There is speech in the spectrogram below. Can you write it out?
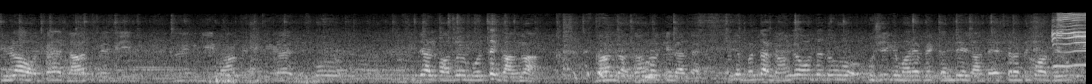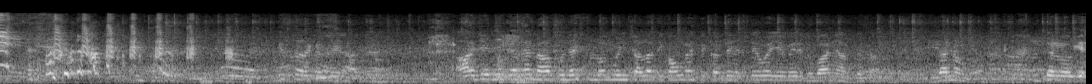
کیڑا ہوتا ہے دانت میں بھی ان کی وہاں پہ بھی کیڑا ہے۔ اس کو سیدھے الفاظوں میں بولتے ہیں گانگا۔ گانگا گانگا کھیلاتا ہے۔ جب بندہ گانگا ہوتا ہے تو وہ خوشی کے مارے اپنے کندھے ہلاتا ہے اس طرح دیکھو آپ کس طرح کندھے ہلاتے ہیں آج یہ نہیں کر رہا میں آپ کو نیکسٹ بلاگ میں انشاءاللہ دکھاؤں گا اس کے کندھے ہلتے ہوئے یہ میری دکان ہے آپ کے ساتھ۔ ڈن ہو گیا۔ ڈن ہو گیا۔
